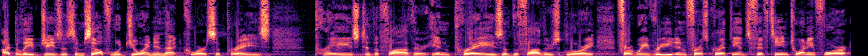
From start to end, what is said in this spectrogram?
I believe Jesus himself will join in that chorus of praise. Praise to the Father, in praise of the Father's glory. For we read in 1 Corinthians 15 24,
